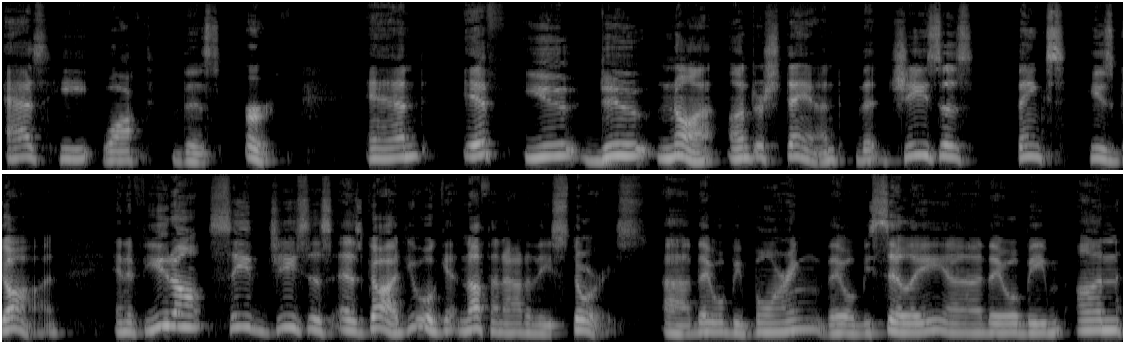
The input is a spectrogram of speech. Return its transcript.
as he walked this earth. And if you do not understand that Jesus thinks he's God, and if you don't see Jesus as God, you will get nothing out of these stories. Uh, they will be boring, they will be silly, uh, they will be un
